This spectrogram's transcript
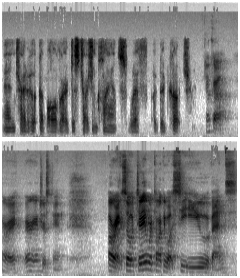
and try to hook up all of our discharging clients with a good coach. Okay. All right. Very interesting. All right. So today we're talking about CEU events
